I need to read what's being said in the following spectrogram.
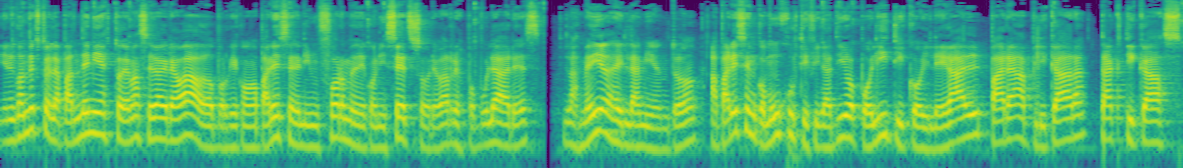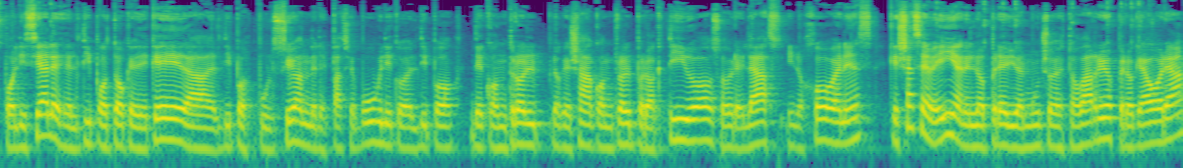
Y en el contexto de la pandemia esto además se ve agravado porque como aparece en el informe de CONICET sobre barrios populares, las medidas de aislamiento aparecen como un justificativo político y legal para aplicar tácticas policiales del tipo toque de queda, del tipo expulsión del espacio público, del tipo de control, lo que llama control proactivo sobre las y los jóvenes, que ya se veían en lo previo en muchos de estos barrios, pero que ahora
